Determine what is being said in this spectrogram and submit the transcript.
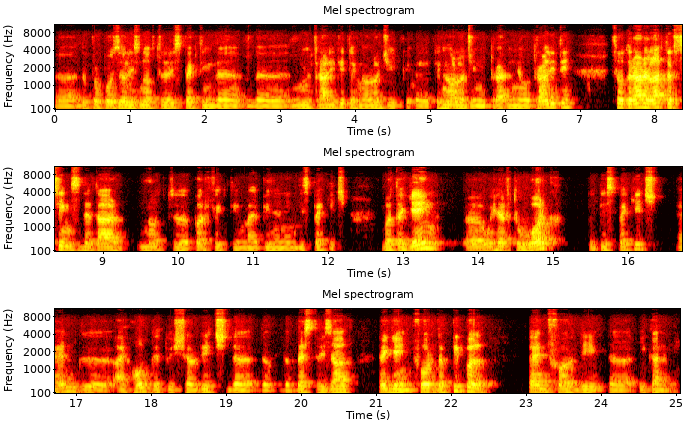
uh, the proposal is not respecting the, the neutrality, technology, uh, technology neutrality. So there are a lot of things that are not uh, perfect, in my opinion, in this package. But again, uh, we have to work to this package, and uh, I hope that we shall reach the, the, the, best result again for the people and for the uh, economy.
